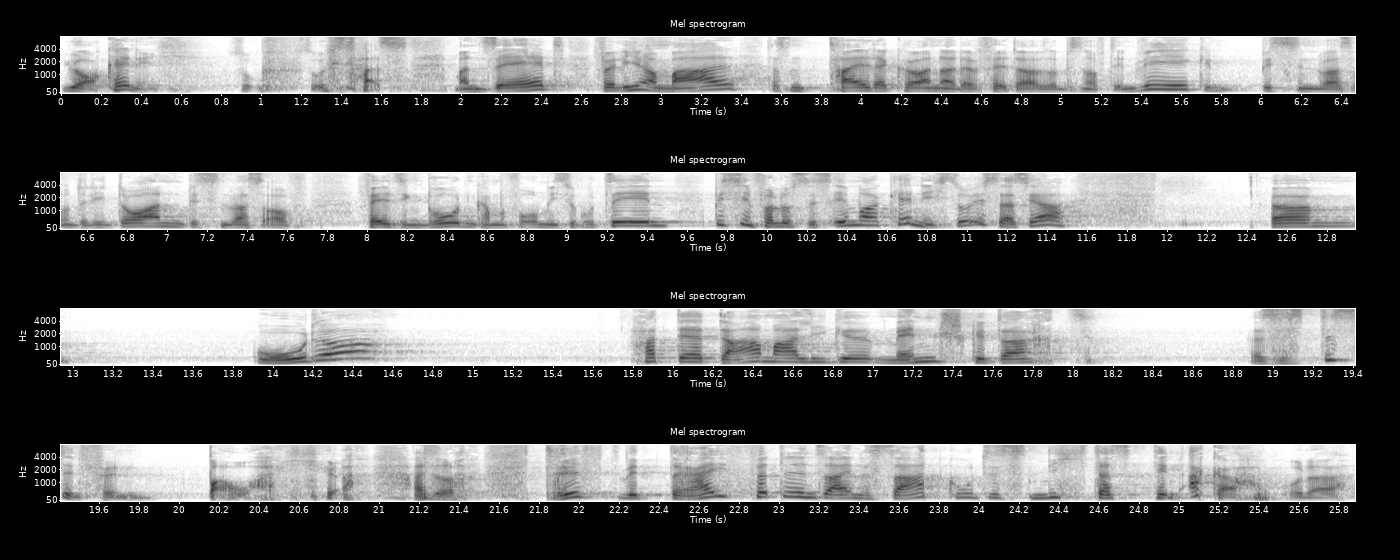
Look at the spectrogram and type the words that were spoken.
ja, kenne ich. So, so ist das. Man sät, völlig normal. Das ist ein Teil der Körner, der fällt da so ein bisschen auf den Weg, ein bisschen was unter die Dornen, ein bisschen was auf felsigen Boden, kann man vor oben nicht so gut sehen. Ein bisschen Verlust ist immer, kenne ich. So ist das, ja. Ähm, oder hat der damalige Mensch gedacht, was ist das denn für ein Bauer hier? Also trifft mit drei Vierteln seines Saatgutes nicht das, den Acker oder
